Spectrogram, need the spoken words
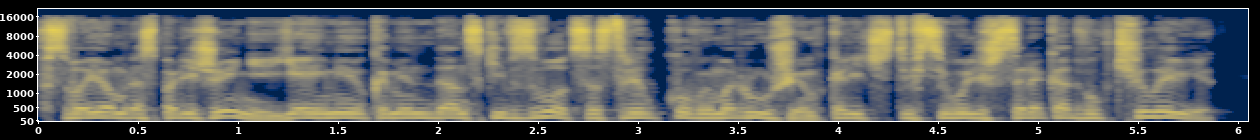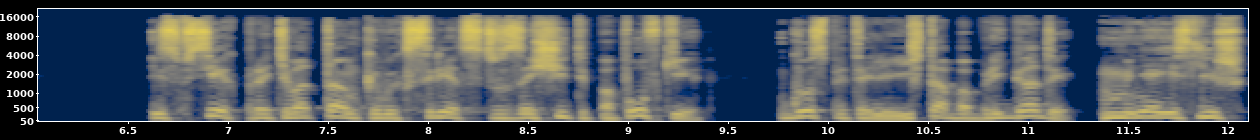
В своем распоряжении я имею комендантский взвод со стрелковым оружием в количестве всего лишь 42 человек. Из всех противотанковых средств защиты Поповки, госпиталей и штаба бригады у меня есть лишь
